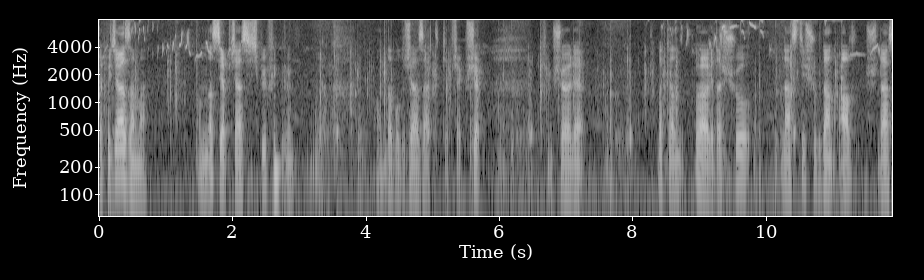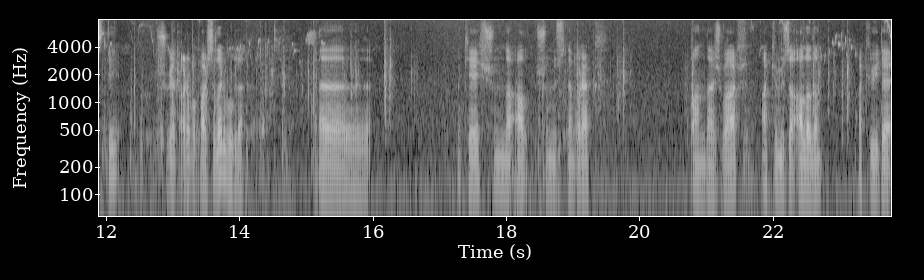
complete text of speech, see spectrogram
yapacağız ama. Onu nasıl yapacağız hiçbir fikrim yok. Onu da bulacağız artık yapacak bir şey yok. Şimdi şöyle bakalım. Bu arada şu lastiği şuradan al. Şu lastiği şuraya araba parçaları burada. Ee, Okey şunu da al. Şunun üstüne bırak. Bandaj var. Akümüzü alalım. Aküyü de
